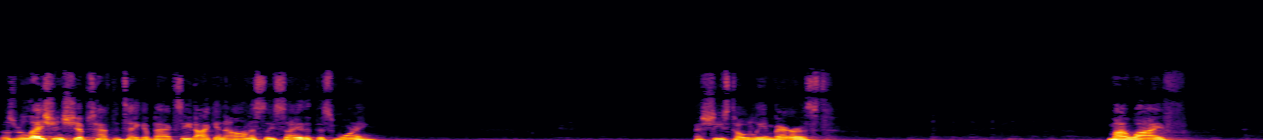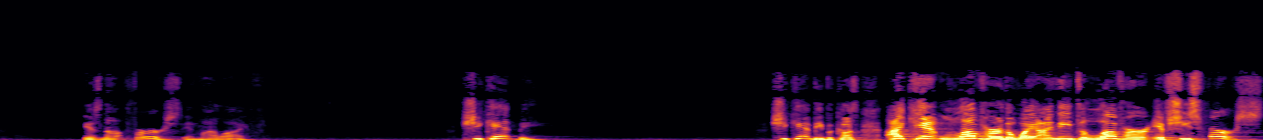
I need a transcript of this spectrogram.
Those relationships have to take a back seat. I can honestly say that this morning, as she's totally embarrassed, my wife is not first in my life. She can't be. She can't be because I can't love her the way I need to love her if she's first.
